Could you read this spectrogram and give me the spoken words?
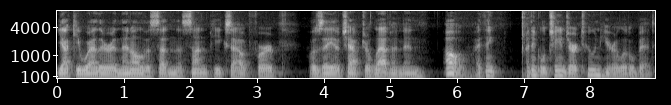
yucky weather, and then all of a sudden the sun peeks out for Hosea chapter 11, and oh, I think I think we'll change our tune here a little bit.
